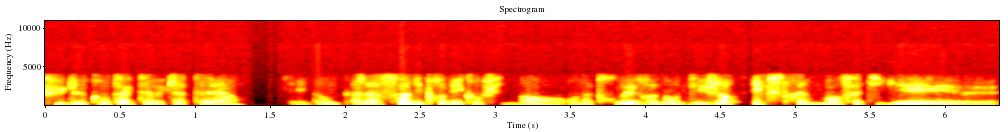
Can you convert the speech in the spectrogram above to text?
Plus de contact avec la terre. Et donc, à la fin du premier confinement, on a trouvé vraiment des gens extrêmement fatigués, euh,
